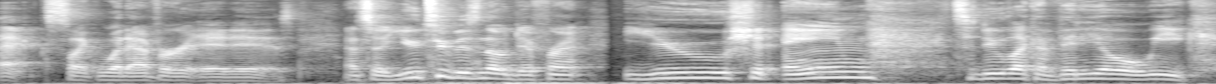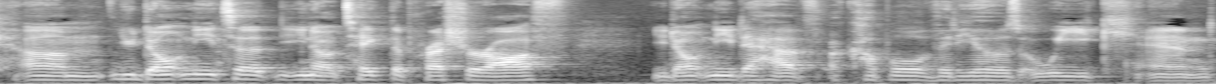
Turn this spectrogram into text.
X, like whatever it is. And so YouTube is no different. You should aim to do like a video a week. Um, you don't need to, you know, take the pressure off. You don't need to have a couple videos a week and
